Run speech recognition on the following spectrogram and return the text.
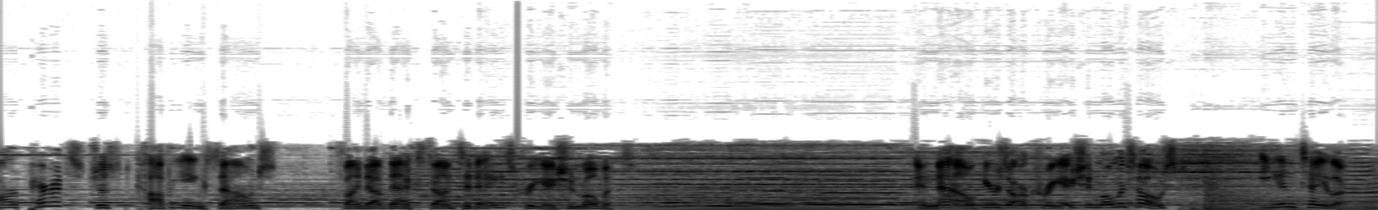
Are parrots just copying sounds? Find out next on today's Creation Moment. And now, here's our Creation Moments host, Ian Taylor.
